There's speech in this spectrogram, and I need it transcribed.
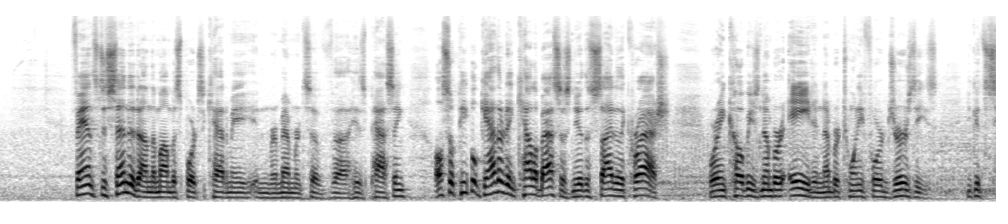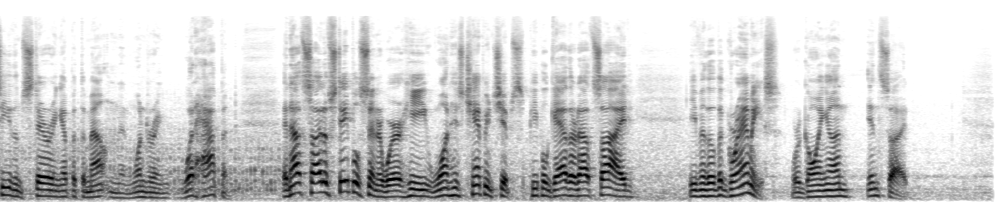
Fans descended on the Mamba Sports Academy in remembrance of uh, his passing. Also, people gathered in Calabasas near the site of the crash, wearing Kobe's number 8 and number 24 jerseys. You could see them staring up at the mountain and wondering what happened. And outside of Staples Center, where he won his championships, people gathered outside, even though the Grammys were going on inside.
